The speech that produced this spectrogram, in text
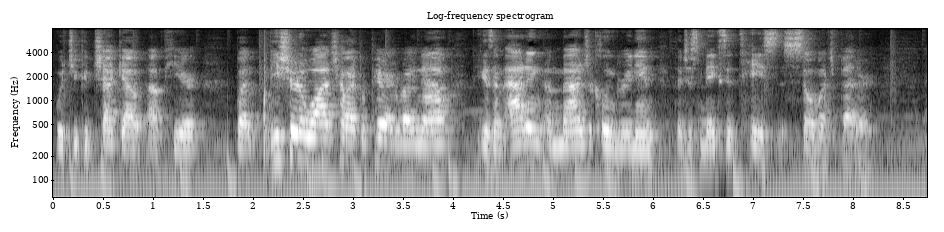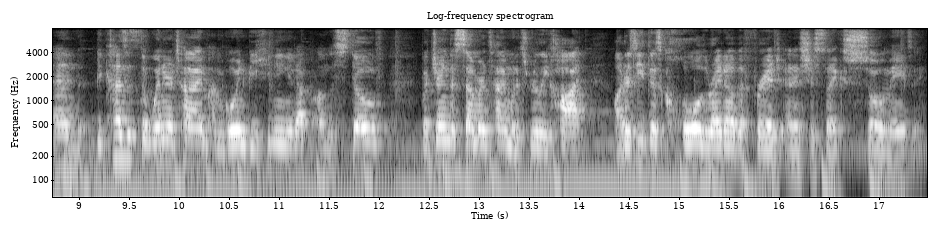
which you could check out up here. But be sure to watch how I prepare it right now because I'm adding a magical ingredient that just makes it taste so much better. And because it's the winter time, I'm going to be heating it up on the stove. But during the summertime when it's really hot, I'll just eat this cold right out of the fridge and it's just like so amazing.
